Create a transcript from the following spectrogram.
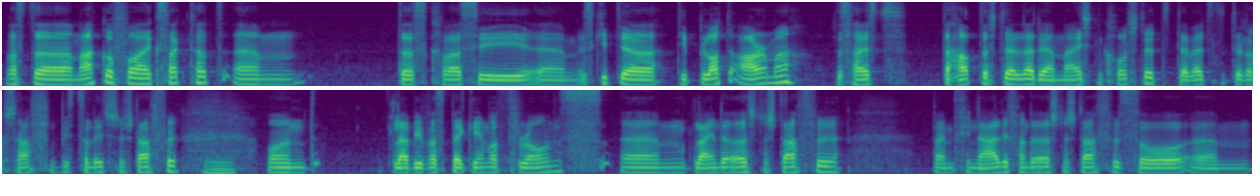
Was der Marco vorher gesagt hat, ähm, dass quasi, ähm, es gibt ja die Blood Armor, das heißt, der Hauptdarsteller, der am meisten kostet, der wird es natürlich schaffen bis zur letzten Staffel. Mhm. Und glaube ich, was bei Game of Thrones ähm, gleich in der ersten Staffel, beim Finale von der ersten Staffel so ähm,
